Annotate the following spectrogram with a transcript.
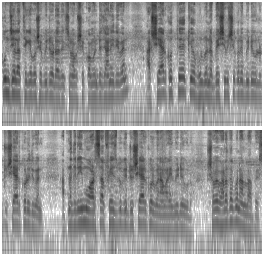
কোন জেলা থেকে বসে ভিডিওটা দেখছেন অবশ্যই কমেন্টে জানিয়ে দেবেন। আর শেয়ার করতে কেউ ভুলবেন না, বেশি বেশি করে ভিডিওগুলো একটু শেয়ার করে দিবেন। আপনাদের ইমো হোয়াটসঅ্যাপ ফেসবুকে একটু শেয়ার করবেন আমার এই ভিডিওগুলো। সবাই ভালো থাকবেন, আল্লাহ হাফেজ।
